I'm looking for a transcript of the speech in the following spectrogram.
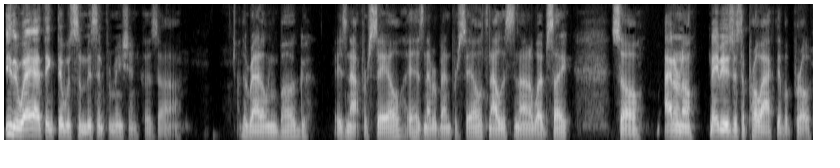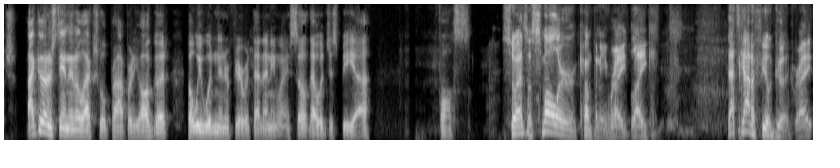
Either way, I think there was some misinformation because uh, the rattling bug is not for sale. It has never been for sale. It's not listed on a website. So I don't know. Maybe it was just a proactive approach. I could understand intellectual property, all good, but we wouldn't interfere with that anyway. So that would just be uh, false. So, as a smaller company, right? Like, that's got to feel good, right?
